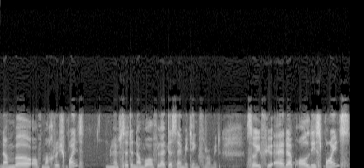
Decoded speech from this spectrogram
number of makhraj points and we have certain number of letters emitting from it. So if you add up all these points,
